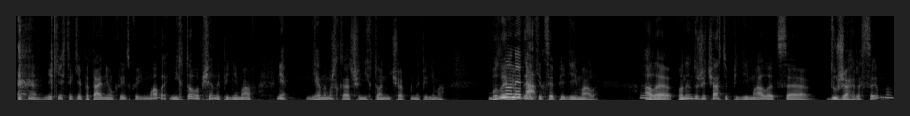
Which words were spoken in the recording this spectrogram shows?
якісь такі питання української мови ніхто взагалі не піднімав. Ні, я не можу сказати, що ніхто нічого не піднімав. Були Ну, люди, так. які це підіймали. Мгм. Але вони дуже часто підіймали це дуже агресивно.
